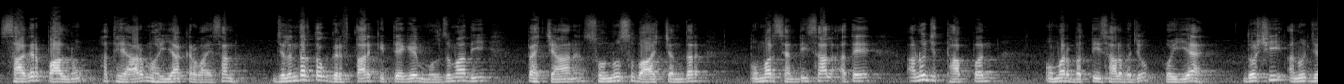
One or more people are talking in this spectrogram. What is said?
ਸਾਗਰਪਾਲ ਨੂੰ ਹਥਿਆਰ ਮੁਹੱਈਆ ਕਰਵਾਏ ਸਨ। ਜਲੰਧਰ ਤੋਂ ਗ੍ਰਿਫਤਾਰ ਕੀਤੇ ਗਏ ਮੁਲਜ਼ਮਾਂ ਦੀ ਪਹਿਚਾਣ ਸੋਨੂ ਸੁਭਾਸ਼ ਚੰਦਰ, ਉਮਰ 37 ਸਾਲ ਅਤੇ ਅਨੁਜ ਥਾਪਨ, ਉਮਰ 32 ਸਾਲ ਵਜੋਂ ਹੋਈ ਹੈ। ਦੋਸ਼ੀ ਅਨੁਜ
